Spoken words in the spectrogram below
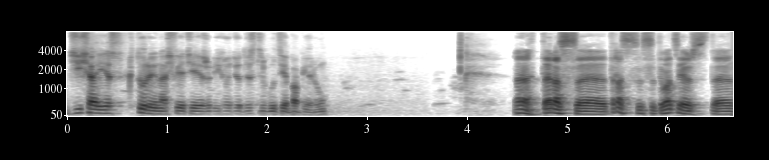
dzisiaj jest który na świecie, jeżeli chodzi o dystrybucję papieru? E, teraz, e, teraz sytuacja jest e,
